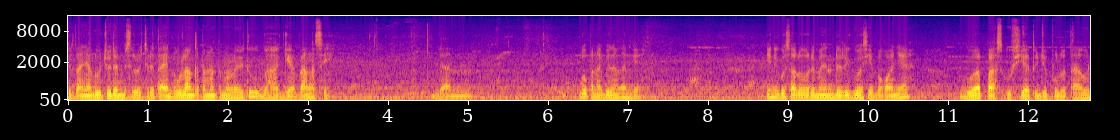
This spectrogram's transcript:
ceritanya lucu dan bisa lo ceritain ulang ke teman-teman lo itu bahagia banget sih. Dan gue pernah bilang kan kayak ini gue selalu reminder dari gue sih pokoknya gue pas usia 70 tahun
